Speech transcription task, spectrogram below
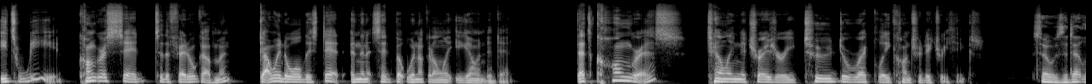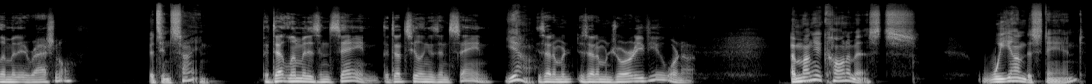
it's weird. Congress said to the federal government, go into all this debt. And then it said, but we're not going to let you go into debt. That's Congress telling the Treasury two directly contradictory things. So is the debt limit irrational? It's insane. The debt limit is insane. The debt ceiling is insane. Yeah. Is that a, is that a majority view or not? Among economists, we understand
